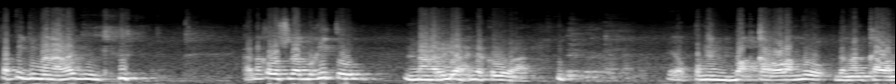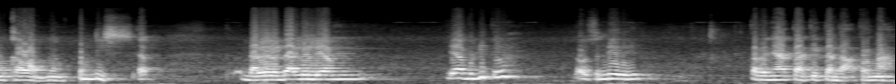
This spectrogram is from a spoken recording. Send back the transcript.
Tapi gimana lagi? Karena kalau sudah begitu nariahnya keluar ya pengen bakar orang dulu dengan kalam-kalam yang pedis ya. dalil-dalil yang ya begitulah tahu sendiri ternyata kita nggak pernah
